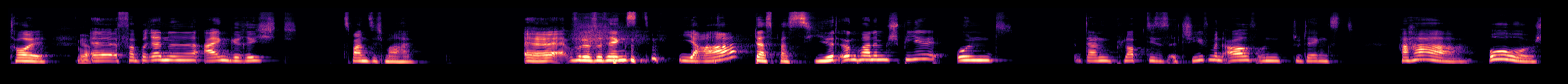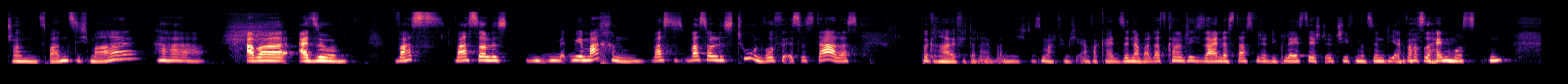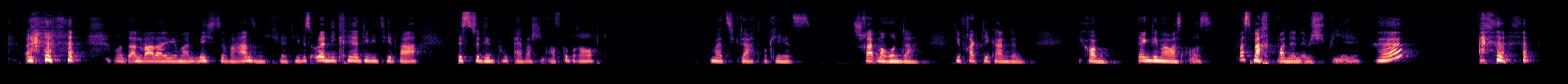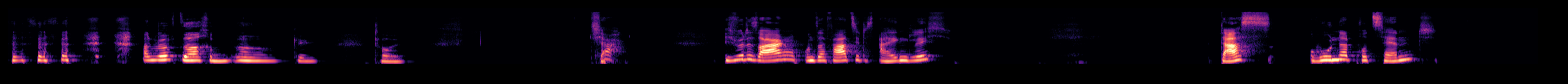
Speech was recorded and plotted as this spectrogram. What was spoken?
Toll. Ja. Äh, verbrenne ein Gericht 20 Mal. Äh, wo du so denkst, ja, das passiert irgendwann im Spiel und dann ploppt dieses Achievement auf und du denkst, haha, oh, schon 20 Mal? Haha. Aber also, was, was soll es mit mir machen? Was, was soll es tun? Wofür ist es da? Das begreife ich dann einfach nicht. Das macht für mich einfach keinen Sinn. Aber das kann natürlich sein, dass das wieder die PlayStation-Achievements sind, die einfach sein mussten. und dann war da jemand nicht so wahnsinnig kreatives. Oder die Kreativität war bis zu dem Punkt einfach schon aufgebraucht. Und hat sich gedacht, okay, jetzt schreib mal runter. Die Praktikantin. Komm, denk dir mal was aus. Was macht man denn im Spiel? Hä? man wirft Sachen. Oh, okay. Toll. Tja. Ich würde sagen, unser Fazit ist eigentlich, dass 100%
